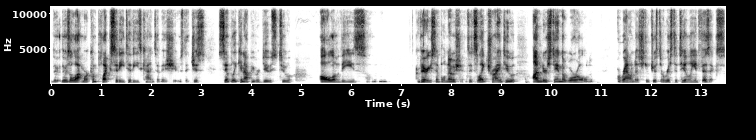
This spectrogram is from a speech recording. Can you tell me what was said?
there, there's a lot more complexity to these kinds of issues that just simply cannot be reduced to all of these um, very simple notions. It's like trying to understand the world around us through just Aristotelian physics.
